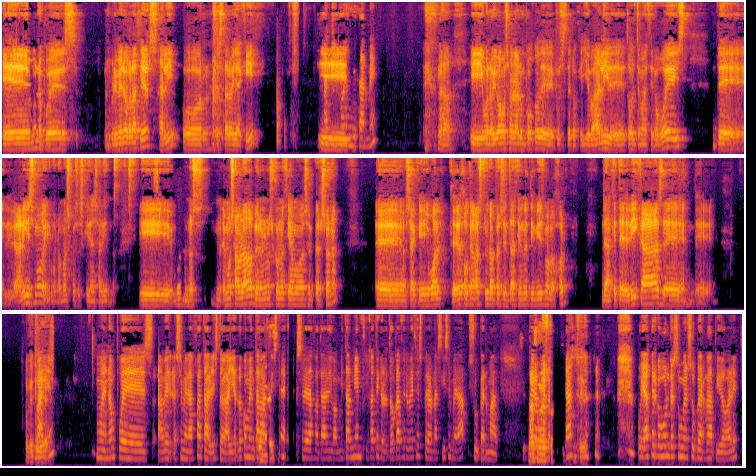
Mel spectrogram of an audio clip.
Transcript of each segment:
Eh, bueno, pues lo primero, gracias, Ali, por estar hoy aquí. Y... A ti por invitarme. Nada. Y bueno, hoy vamos a hablar un poco de, pues, de lo que lleva Ali, de todo el tema de Zero Waste, del veganismo y bueno, más cosas que irán saliendo. Y bueno, nos hemos hablado, pero no nos conocíamos en persona. Eh, o sea que igual te dejo que hagas tú la presentación de ti mismo mejor, de a qué te dedicas, de, lo que tú vale. Bueno, pues a ver, se me da fatal esto. Ayer lo comentaba a Cristian, se me da fatal. Digo, a mí también, fíjate que lo tengo que hacer veces, pero aún así se me da súper mal. pero bueno, voy a hacer como un resumen súper rápido, ¿vale?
